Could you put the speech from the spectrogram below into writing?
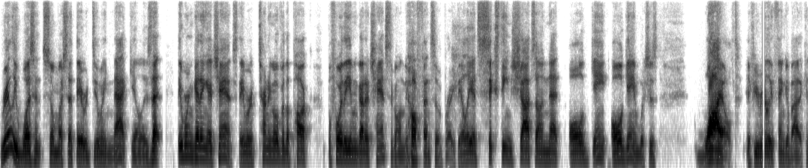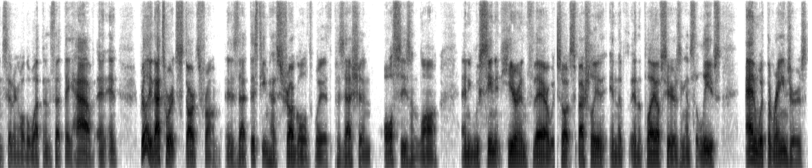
really wasn't so much that they were doing that, Gil, is that they weren't getting a chance. They were turning over the puck before they even got a chance to go on the offensive break. They only had 16 shots on net all game, all game, which is wild if you really think about it, considering all the weapons that they have. And and really that's where it starts from is that this team has struggled with possession all season long. And we've seen it here and there. We saw it especially in the in the playoff series against the Leafs and with the Rangers.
